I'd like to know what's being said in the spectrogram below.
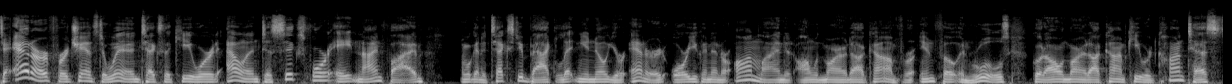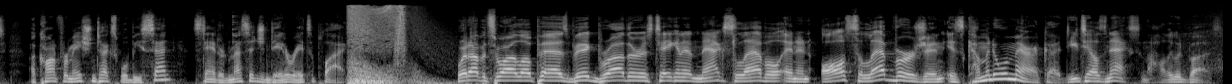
To enter for a chance to win, text the keyword Ellen to six four eight nine five. And we're going to text you back letting you know you're entered, or you can enter online at onwithmario.com. For info and rules, go to onwithmario.com, keyword contest. A confirmation text will be sent, standard message and data rates apply. What up? It's Mario Lopez. Big Brother is taking it next level, and an all celeb version is coming to America. Details next in the Hollywood Buzz.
